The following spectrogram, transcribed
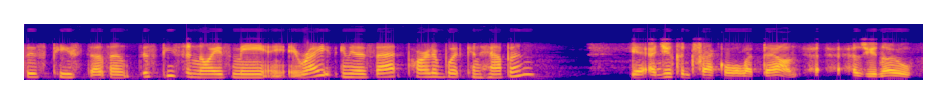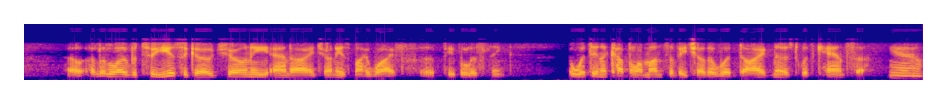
this piece doesn't, this piece annoys me, eh, right? I mean, is that part of what can happen? Yeah, and you can track all that down. As you know, a little over two years ago, Joni and I, Joni is my wife, uh, people listening, within a couple of months of each other were diagnosed with cancer. Yeah.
